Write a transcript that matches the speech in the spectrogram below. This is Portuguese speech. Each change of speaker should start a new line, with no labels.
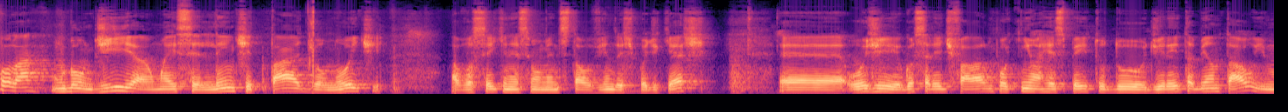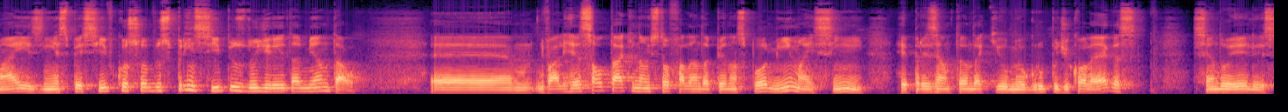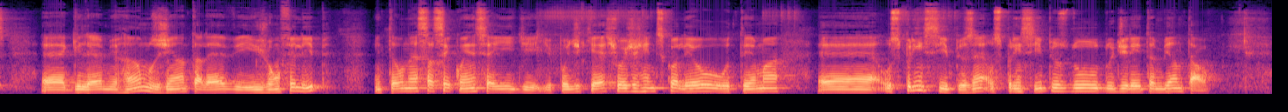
Olá, um bom dia, uma excelente tarde ou noite a você que nesse momento está ouvindo este podcast. É, hoje eu gostaria de falar um pouquinho a respeito do direito ambiental e mais em específico sobre os princípios do direito ambiental. É, vale ressaltar que não estou falando apenas por mim, mas sim representando aqui o meu grupo de colegas, sendo eles é, Guilherme Ramos, Jean Taleve e João Felipe. Então, nessa sequência aí de, de podcast, hoje a gente escolheu o tema é, os princípios, né? Os princípios do, do direito ambiental.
